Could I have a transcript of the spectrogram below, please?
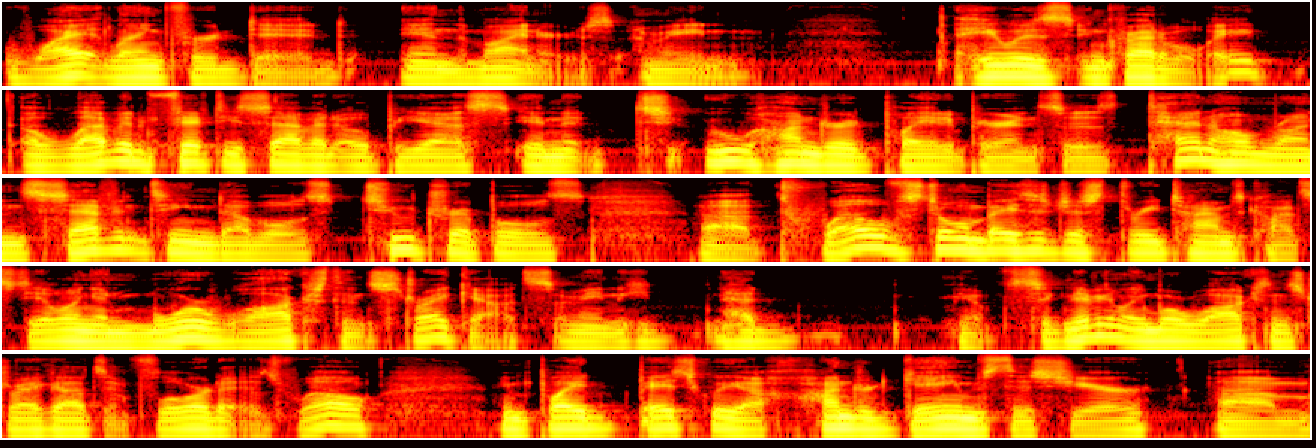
Wyatt Langford did in the minors. I mean, he was incredible. 1157 OPS in 200 plate appearances, 10 home runs, 17 doubles, two triples, uh, 12 stolen bases just three times caught stealing, and more walks than strikeouts. I mean, he had you know significantly more walks than strikeouts in Florida as well. He played basically 100 games this year, um,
